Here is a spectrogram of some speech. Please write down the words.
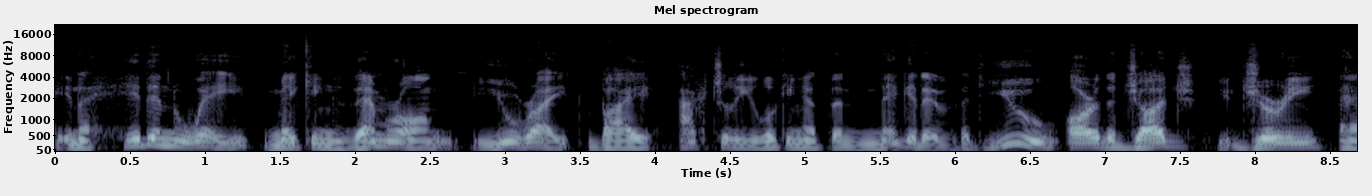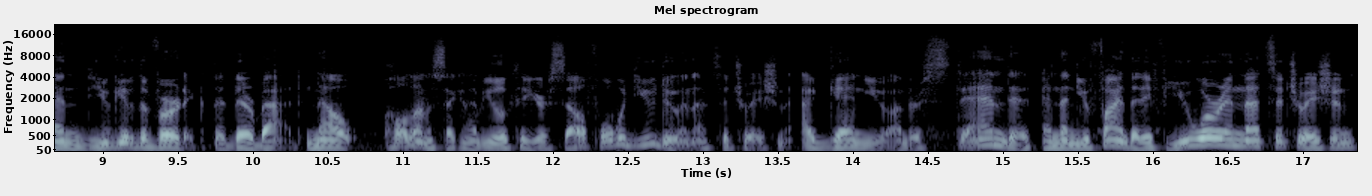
in a hidden way making them wrong, you right, by actually looking at the negative that you are the judge, jury, and you give the verdict that they're bad. Now, hold on a second. Have you looked at yourself? What would you do in that situation? Again, you understand it, and then you find that if you were in that situation,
